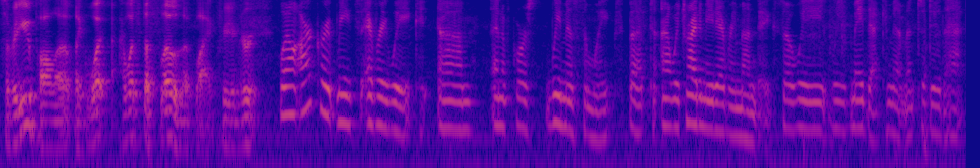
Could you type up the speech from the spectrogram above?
So for you, Paula, like what what's the flow look like for your group? Well, our group meets every week, um, and of course we miss some weeks, but uh, we try to meet every Monday. So we we've made that commitment to do that.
